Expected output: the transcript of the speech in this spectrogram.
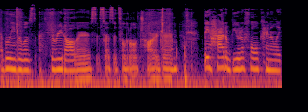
I believe it was $3. It says it's a little charger. They had a beautiful kind of like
